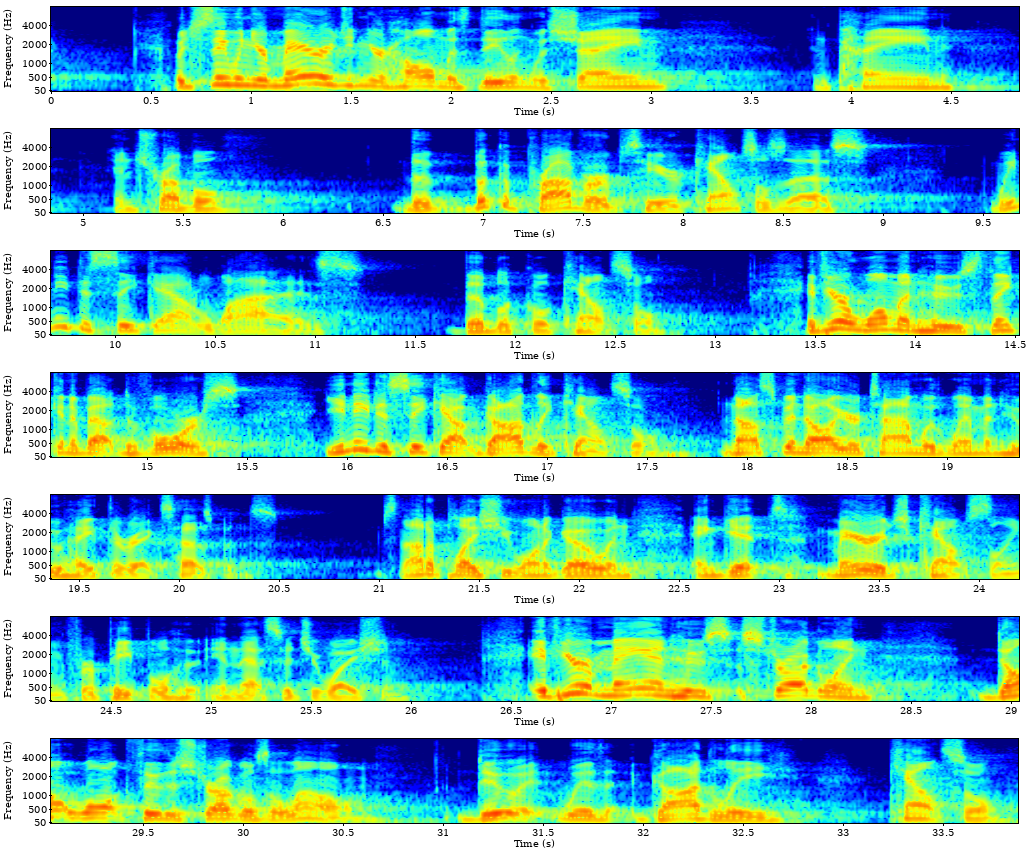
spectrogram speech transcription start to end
But you see, when your marriage and your home is dealing with shame and pain and trouble, the book of Proverbs here counsels us we need to seek out wise biblical counsel. If you're a woman who's thinking about divorce, you need to seek out godly counsel, not spend all your time with women who hate their ex husbands. It's not a place you want to go and, and get marriage counseling for people in that situation. If you're a man who's struggling, don't walk through the struggles alone. Do it with godly counsel.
